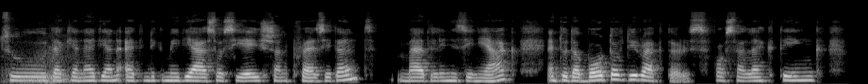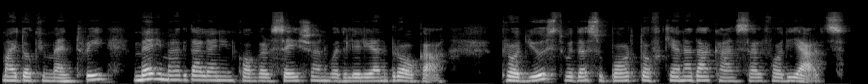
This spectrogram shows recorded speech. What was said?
to the Canadian Ethnic Media Association President, Madeline Ziniak, and to the board of directors for selecting my documentary, Mary Magdalene in Conversation with Lilian Broca, produced with the support of Canada Council for the Arts.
